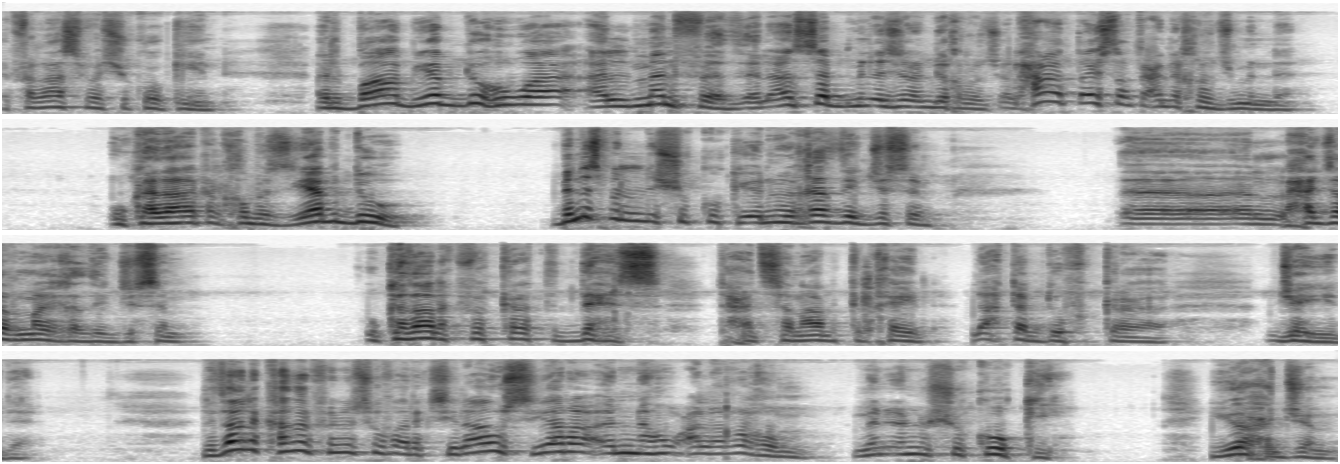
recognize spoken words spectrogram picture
الفلاسفة الشكوكيين. الباب يبدو هو المنفذ الأنسب من أجل أن يخرج الحائط لا يستطيع أن يخرج منه. وكذلك الخبز يبدو. بالنسبة للشكوكي إنه يغذي الجسم آه، الحجر ما يغذي الجسم. وكذلك فكرة الدهس تحت سنابك الخيل لا تبدو فكرة جيدة. لذلك هذا الفيلسوف اركسيلاوس يرى أنه على الرغم من انه شكوكي يحجم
